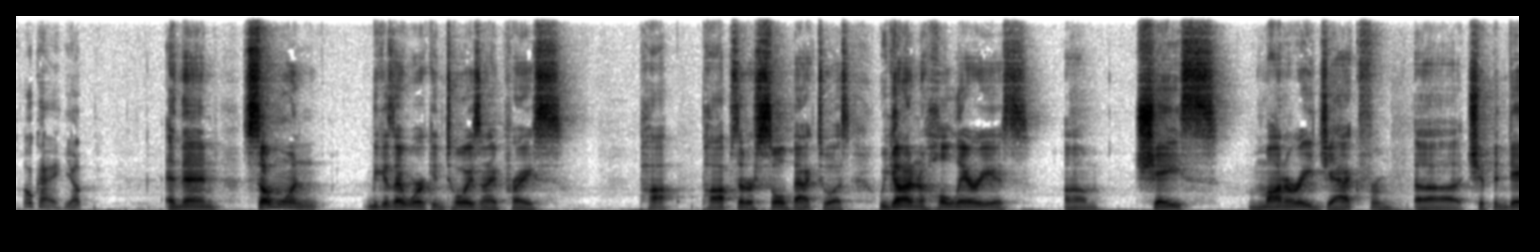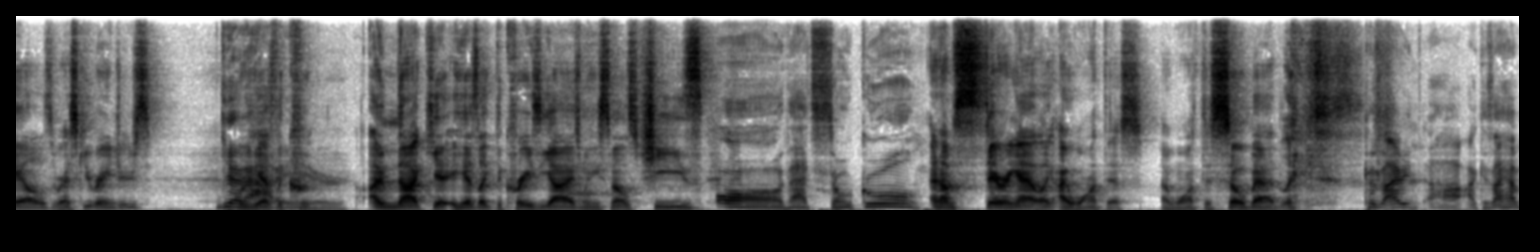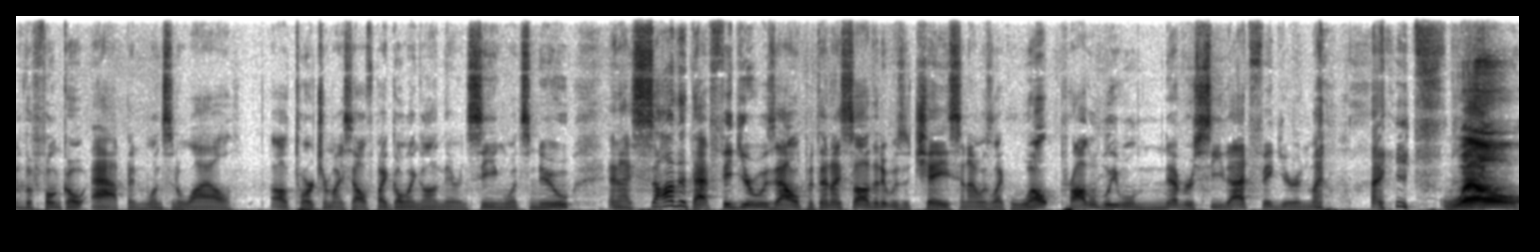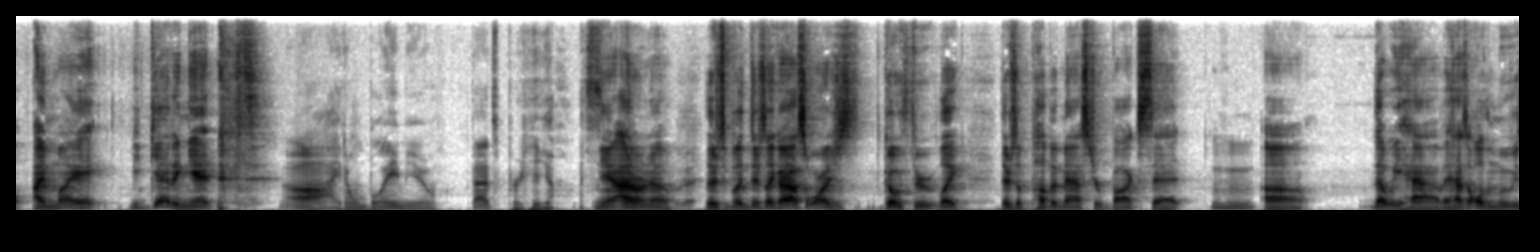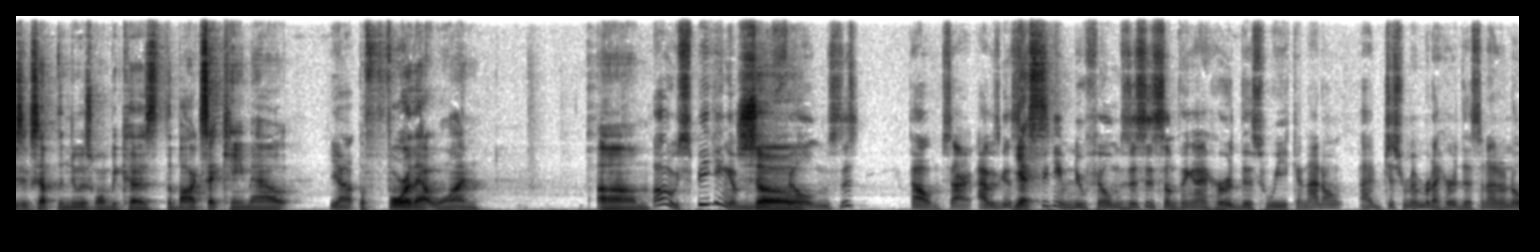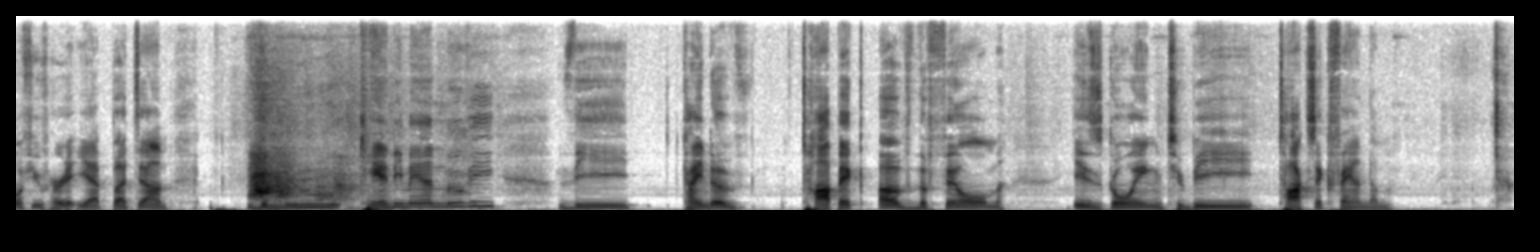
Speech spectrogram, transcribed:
Okay, yep. and then someone because I work in toys and I price pop pops that are sold back to us. We got in a hilarious um, Chase Monterey Jack from uh, Chip 'n Dale's Rescue Rangers. Get Where he has the cr-. I'm not kidding. He has like the crazy eyes when he smells cheese. Oh, that's so cool. and I'm staring at it like I want this. I want this so badly. Cause I, uh, cause I have the Funko app, and once in a while, I'll torture myself by going on there and seeing what's new. And I saw that that figure was out, but then I saw that it was a chase, and I was like, well, probably will never see that figure in my life. well, I might be getting it. Ah, I don't blame you. That's pretty awesome. yeah, I don't know. There's but there's like I also want to just go through like there's a Puppet Master box set Mm-hmm. uh, that we have. It has all the movies except the newest one because the box set came out Yep. before that one. Um, Oh, speaking of So- new films, this. Oh, sorry. I was gonna say. Yes. Speaking of new films, this is something I heard this week, and I don't. I just remembered I heard this, and I don't know if you've heard it yet. But um, the new Candyman movie, the kind of topic of the film is going to be toxic fandom.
